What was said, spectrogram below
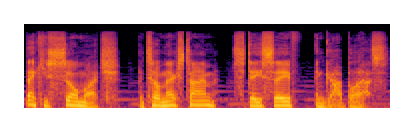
Thank you so much. Until next time, stay safe and God bless.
